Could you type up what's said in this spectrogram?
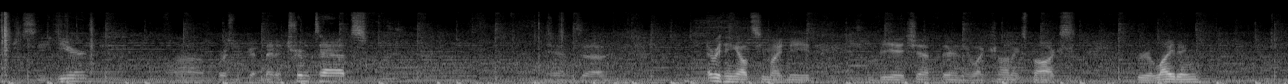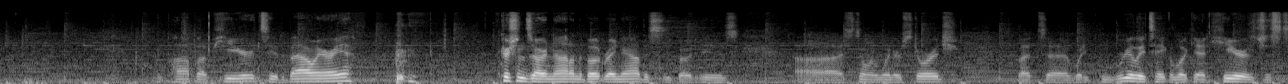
you see here. Uh, of course, we've got Bennett trim tabs, and uh, everything else you might need. VHF there in the electronics box your lighting. We pop up here to the bow area. Cushions are not on the boat right now. This is, boat is uh, still in winter storage. But uh, what you can really take a look at here is just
